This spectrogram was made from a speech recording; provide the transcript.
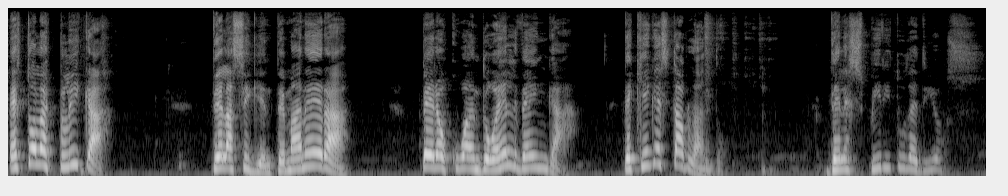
Esto lo explica de la siguiente manera. Pero cuando Él venga, ¿de quién está hablando? Del Espíritu de Dios.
